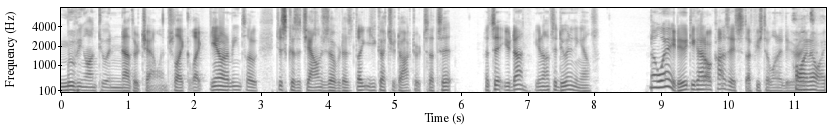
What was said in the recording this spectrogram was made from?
moving on to another challenge. Like like you know what i mean? So just because the challenge is over does like you got your doctorates that's it. That's it. You're done. You don't have to do anything else. No way dude. You got all kinds of stuff you still want to do Oh, I know. I,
